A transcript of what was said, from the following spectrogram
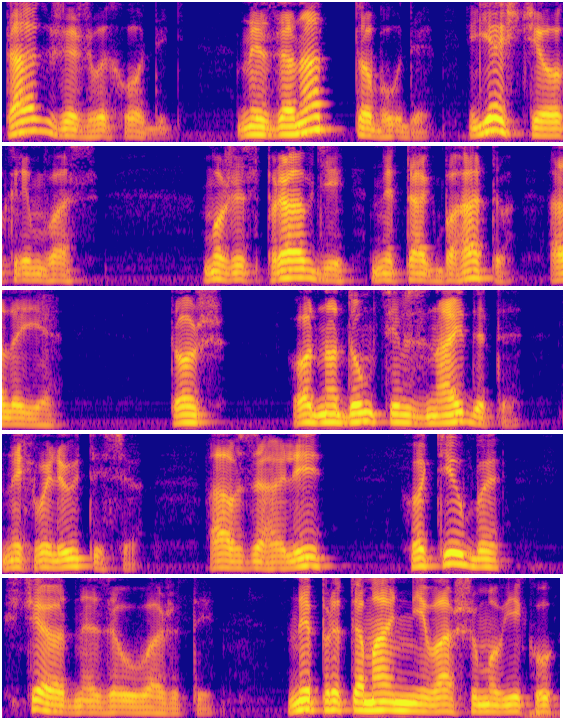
так же ж виходить. Не занадто буде. Є ще, окрім вас. Може, справді не так багато, але є. Тож, однодумців знайдете, не хвилюйтеся. А взагалі, хотів би ще одне зауважити. Непритаманні вашому віку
